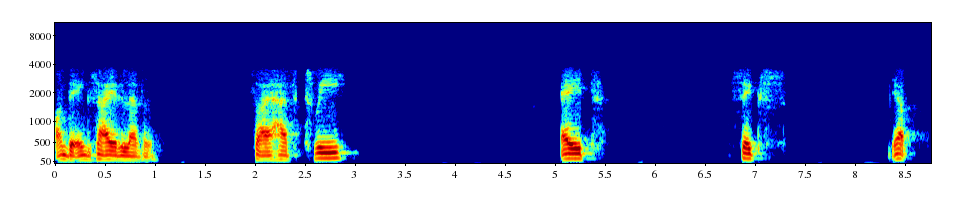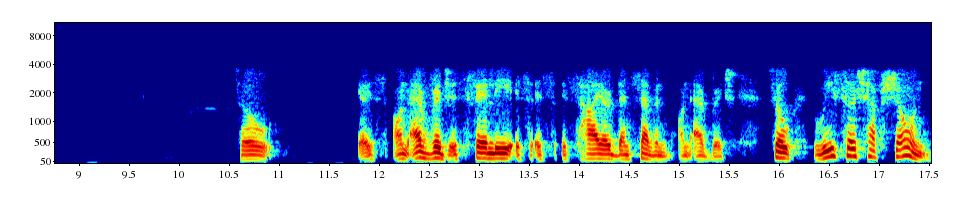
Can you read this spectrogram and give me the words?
on the anxiety level? So I have three, eight, six. Yep. So it's on average, it's fairly, it's, it's, it's higher than seven on average. So research have shown,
